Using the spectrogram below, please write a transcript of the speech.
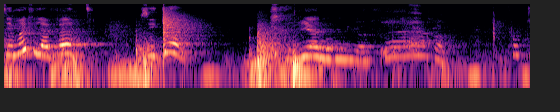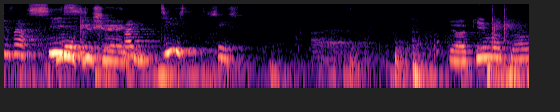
c'est moi qui l'ai faite. C'est Je viens de le faire. Faut que tu fasses six. Mon cliché. Pas dix. Six. Et à qui maintenant?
